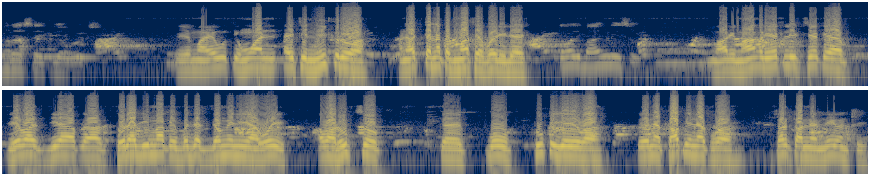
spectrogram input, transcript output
ધરાશય થયો એમાં એવું થયું હું અહીંથી નીકળ્યો અને અચાનક જ માથે પડી જાય. તમારી માંગણી શું? મારી માંગણી એટલી જ છે કે જેવા જે આપણા ધોરાજીમાં કે બધા ગમે ત્યાં હોય આવા વૃક્ષો કે બહુ તૂટી જાય એવા એને કાપી નાખવા સરકારને વિનંતી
